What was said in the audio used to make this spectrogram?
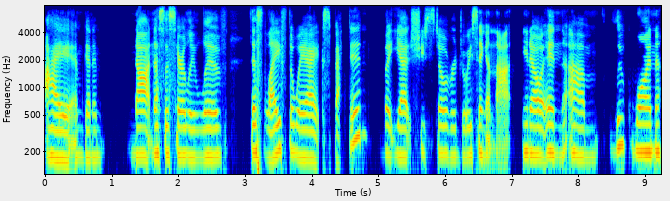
I am going to not necessarily live this life the way I expected, but yet she's still rejoicing in that. You know, in um, Luke 1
